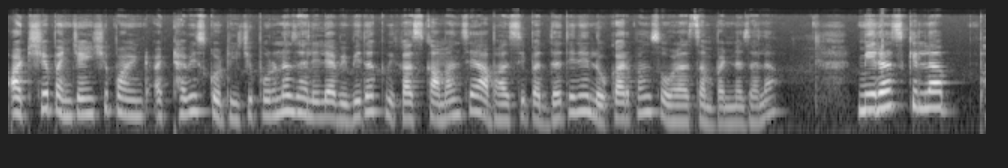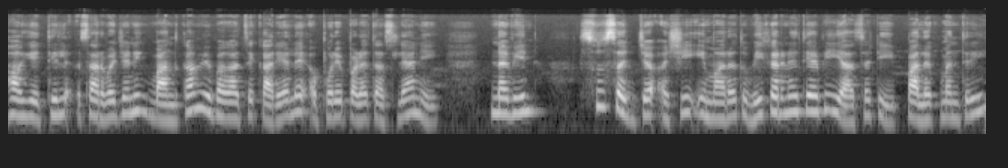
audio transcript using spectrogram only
आठशे पंच्याऐंशी पॉईंट अठ्ठावीस कोटीची पूर्ण झालेल्या विविध विकास कामांचे आभासी पद्धतीने लोकार्पण सोहळा संपन्न झाला. मिरज किल्ला भाग येथील सार्वजनिक बांधकाम विभागाचे कार्यालय अपुरे पडत असल्याने नवीन सुसज्ज अशी इमारत उभी करण्यात यावी यासाठी पालकमंत्री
